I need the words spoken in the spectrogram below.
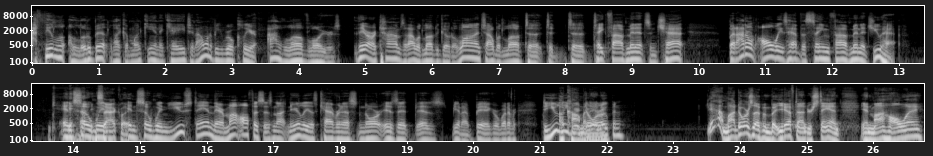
I feel a little bit like a monkey in a cage, and I want to be real clear. I love lawyers. There are times that I would love to go to lunch. I would love to to to take five minutes and chat, but I don't always have the same five minutes you have. And so when exactly. and so when you stand there, my office is not nearly as cavernous, nor is it as you know big or whatever. Do you leave your door open? Yeah, my door's open, but you have to understand in my hallway,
